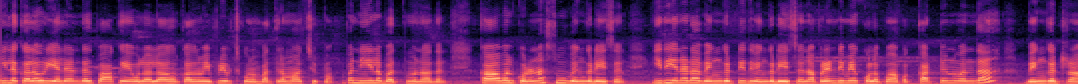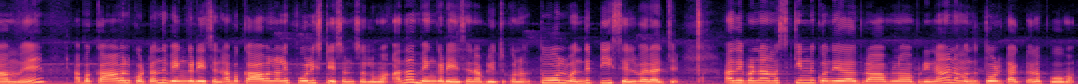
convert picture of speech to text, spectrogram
நீல கலர் ஒரு இலை இருந்தால் பார்க்க எவ்வளோ அழகாக இருக்கும். அதை நம்ம எப்படி வச்சுக்கணும்? பத்திரமா வச்சுப்போம். அப்போ நீல பத்மநாதன் காவல் கொடனா சு வெங்கடேசன். இது என்னடா வெங்கட்டு இது வெங்கடேசன்? அப்போ ரெண்டுமே குழப்பம். அப்போ கட்டுன்னு வந்தால் வெங்கட்ராமு அப்போ காவல் கோட்டை வந்து வெங்கடேசன். அப்போ காவல்னாலே போலீஸ் ஸ்டேஷன் சொல்லுவோம். அதான் வெங்கடேசன் அப்படி வச்சுக்கணும். தோல் வந்து டி செல்வராஜ். அது இப்போ நம்ம ஸ்கின்னுக்கு வந்து ஏதாவது ப்ராப்ளம் அப்படின்னா நம்ம வந்து தோல் டாக்டரில் போவோம்.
